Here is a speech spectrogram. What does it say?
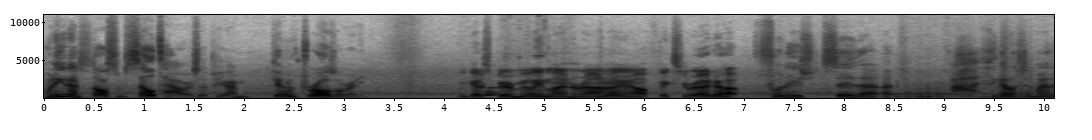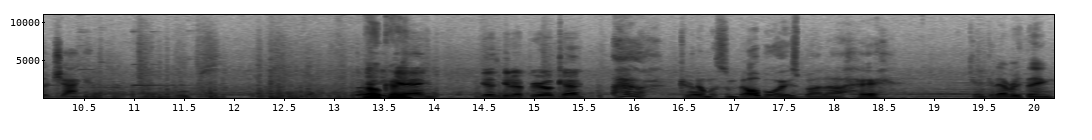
When are you gonna install some cell towers up here? I'm getting withdrawals already. You got a spare million lying around and I'll fix you right up. Funny you should say that. I, I think I left it in my other jacket. Oops. Okay. Hey, gang, you guys get up here okay? Could have done with some bellboys, but uh, hey, can't get everything.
